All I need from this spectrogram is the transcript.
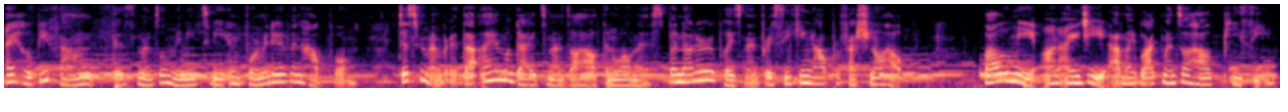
I hope you found this mental mini to be informative and helpful. Just remember that I am a guide to mental health and wellness, but not a replacement for seeking out professional help. Follow me on IG at my Black Mental Health PC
